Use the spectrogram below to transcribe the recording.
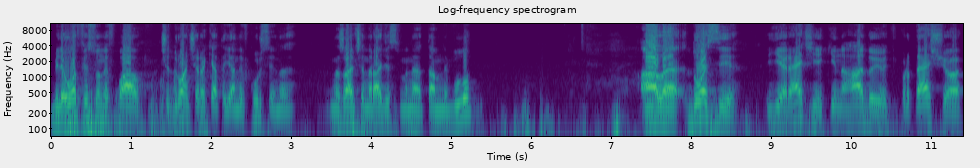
біля офісу не впав. Чи дрон, чи ракета, я не в курсі. На, на жаль, чи на радість мене там не було. Але досі є речі, які нагадують про те, що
